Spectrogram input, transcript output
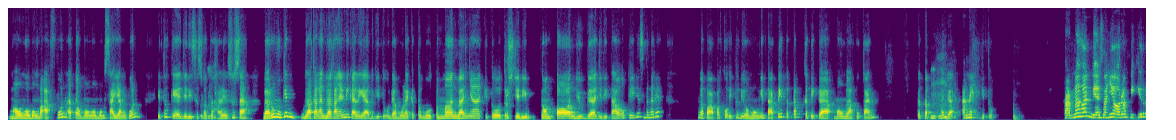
mau ngomong maaf pun atau mau ngomong sayang pun itu kayak jadi sesuatu hal yang susah baru mungkin belakangan-belakangan ini kali ya begitu udah mulai ketemu teman banyak gitu terus jadi nonton juga jadi tahu oke ini sebenarnya nggak apa-apa kok itu diomongin tapi tetap ketika mau melakukan tetap Mm-mm. agak aneh gitu karena kan biasanya orang pikir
